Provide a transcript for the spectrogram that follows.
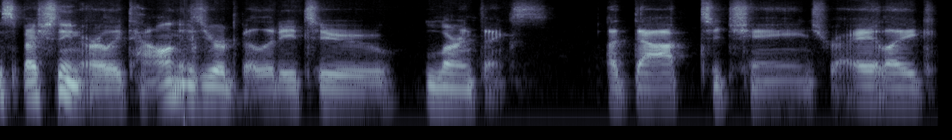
especially in early talent, is your ability to learn things, adapt to change, right? Like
